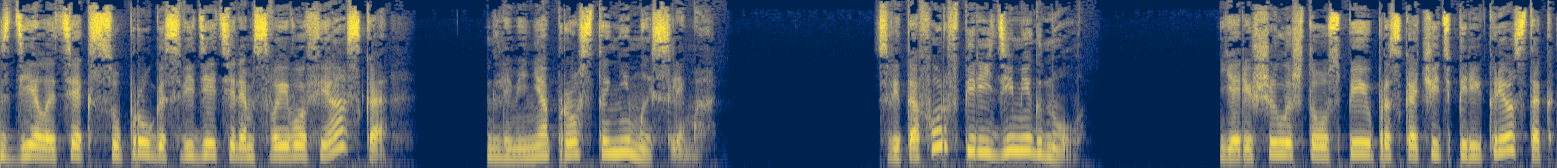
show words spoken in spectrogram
Сделать экс-супруга свидетелем своего фиаско для меня просто немыслимо. Светофор впереди мигнул. Я решила, что успею проскочить перекресток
